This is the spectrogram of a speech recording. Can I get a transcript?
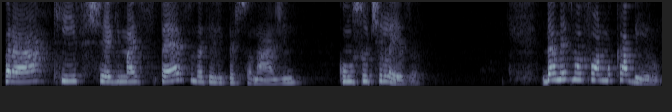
para que chegue mais perto daquele personagem com sutileza. Da mesma forma, o cabelo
